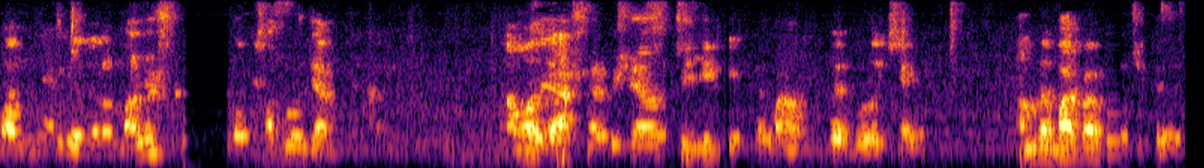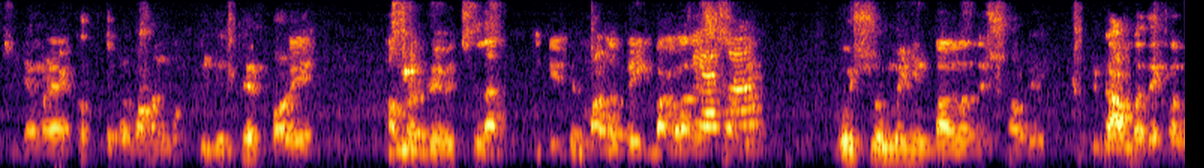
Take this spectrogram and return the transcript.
বন্ধ করে দিল। মানুষ কোনো খবর জানতে পারে আমাদের আসার বিষয় হচ্ছে যে কিন্তু মাহমুদ বলেছেন আমরা বারবার পরিচিত হয়েছি। যেমন একাত্তর মহান মুক্তিযুদ্ধের পরে আমরা ভেবেছিলাম যে মানবিক বাংলাদেশ হবে বৈষম্যহীন বাংলাদেশ হবে। কিন্তু আমরা দেখলাম।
